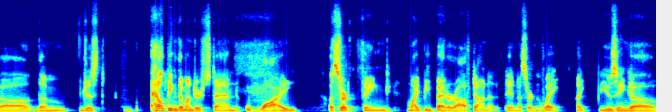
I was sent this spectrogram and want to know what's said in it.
uh, them just helping them understand why a certain thing might be better off done in a certain way like using a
